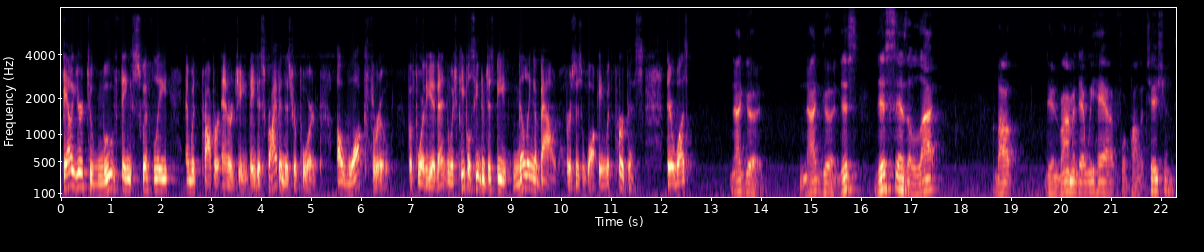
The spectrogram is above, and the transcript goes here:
failure to move things swiftly and with proper energy. They describe in this report a walkthrough before the event in which people seem to just be milling about versus walking with purpose. There was not good. Not good. This this says a lot about the environment that we have for politicians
